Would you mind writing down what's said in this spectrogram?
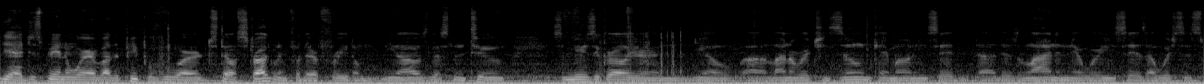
yeah, just being aware of other people who are still struggling for their freedom. You know, I was listening to some music earlier, and you know, uh, Lionel Richie's Zoom came on. And he said uh, there's a line in there where he says, "I wish this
